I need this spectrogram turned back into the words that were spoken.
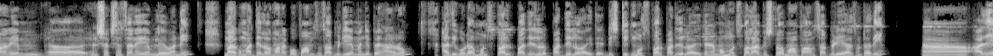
మనం ఏం ఇన్స్ట్రక్షన్స్ అనేవి ఏం లేవండి. మనకు మధ్యలో మనకు ఫామ్స్ సబ్మిట్ చేయమని చెప్పేసి అన్నారు అది కూడా మున్సిపల్ పరిధిలో పరిధిలో అయితే డిస్టిక్ మున్సిపల్ పరిధిలో అయితేనేమో మున్సిపల్ ఆఫీస్లో మనం ఫామ్ సబ్మిట్ చేయాల్సి ఉంటుంది అదే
